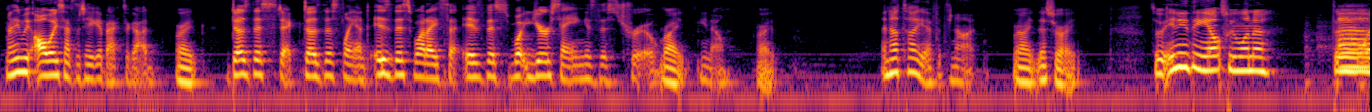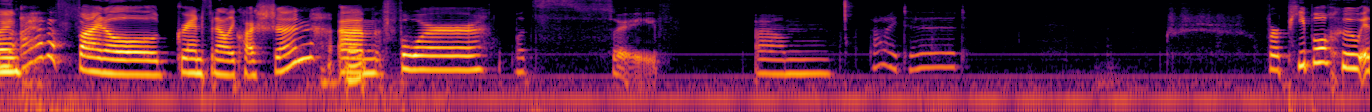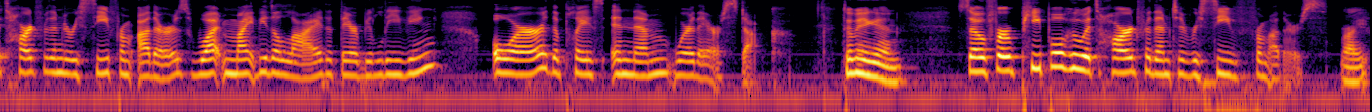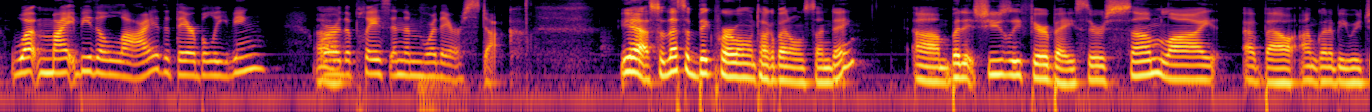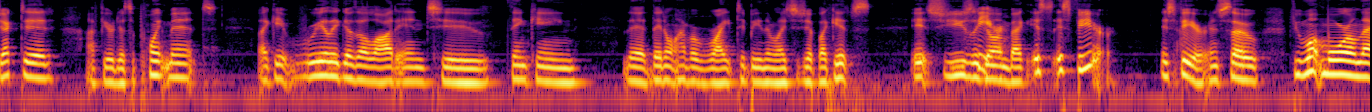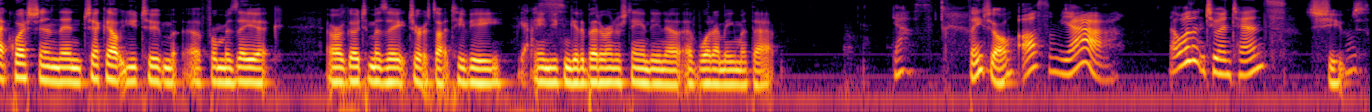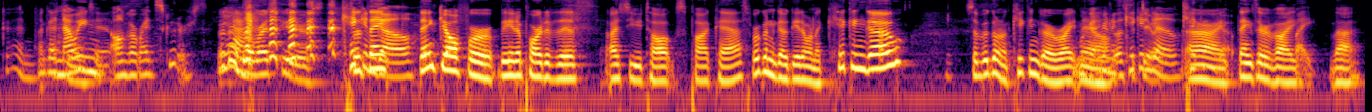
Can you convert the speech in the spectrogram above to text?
I think we always have to take it back to God. Right. Does this stick? Does this land? Is this what I said? Is this what you're saying? Is this true? Right. You know, Right. and he'll tell you if it's not. Right. That's right. So, anything else we want to? Um, I have a final grand finale question. Um, For let's see. Um, thought I did. For people who it's hard for them to receive from others, what might be the lie that they are believing, or the place in them where they are stuck? Tell me again. So, for people who it's hard for them to receive from others, Right. what might be the lie that they are believing or Oh. the place in them where they are stuck. Yeah, so that's a big prayer I want to talk about on Sunday. Um, but it's usually fear based. There's some lie about I'm going to be rejected, I fear disappointment. Like it really goes a lot into thinking that they don't have a right to be in the relationship. Like it's it's usually Fear. going back. It's it's fear. It's fear. And so if you want more on that question, then check out YouTube uh, for Mosaic or go to mosaicchurch.tv Yes. and you can get a better understanding of, of what I mean with that. Yes. Thanks, y'all. Awesome. Yeah. That wasn't too intense. Shoot. That's good. I got and now you we can all go ride scooters. We're Yeah. gonna go ride scooters. Kick and thank, go. Thank y'all for being a part of this ICU Talks podcast. We're gonna go get on a kick and go. So we're gonna kick and go right We're now. gonna Gonna kick and go. Kick All and right. go. Thanks everybody. Bye. Bye.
